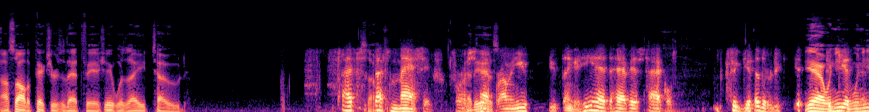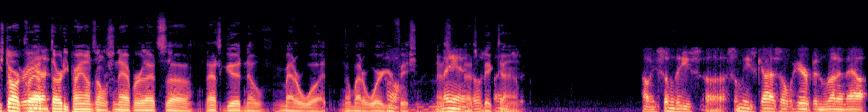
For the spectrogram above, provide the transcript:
I saw the pictures of that fish. It was a toad. That's So- that's massive for a That snapper. is. I mean, you you think he had to have his tackles together to get. Yeah, when you when you start crabbing in. 30 pounds on snapper, that's uh that's good no matter what, no matter where you're Oh, fishing. That's, man, that's big time. I mean, some of these uh, some of these guys over here have been running out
